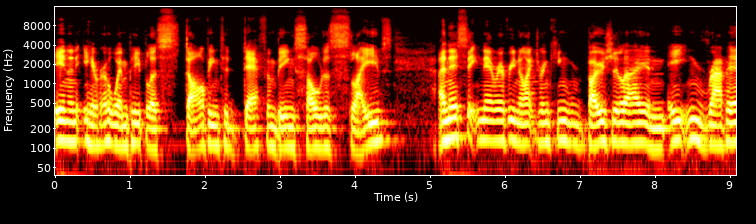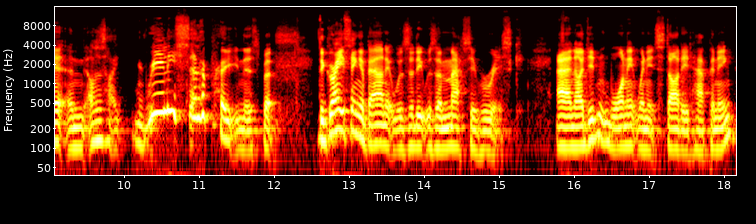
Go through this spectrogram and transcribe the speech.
in an era when people are starving to death and being sold as slaves and they're sitting there every night drinking Beaujolais and eating rabbit, and I was like, really celebrating this. But the great thing about it was that it was a massive risk. And I didn't want it when it started happening,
